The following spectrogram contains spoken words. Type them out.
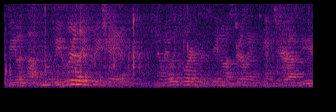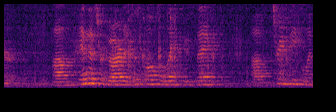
to be with us, but we really appreciate it, and we look forward to seeing Australian teams year after year. Um, In this regard, I'd just also like to thank uh, three people in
